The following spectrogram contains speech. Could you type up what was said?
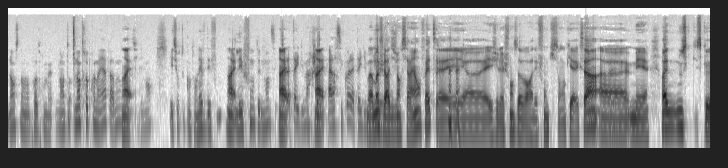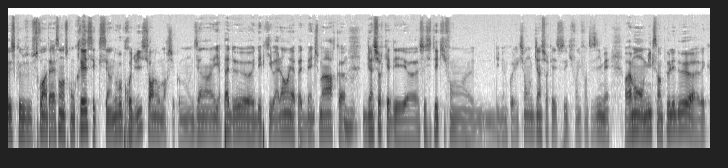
lance dans l'entrepre- l'entre- l'entrepreneuriat, pardon, Ouais. et surtout quand on lève des fonds, Ouais. les fonds te demandent c'est Ouais. quoi la taille du marché. Alors c'est quoi la taille du Bah marché moi je leur dis j'en sais rien en fait et, euh, et j'ai la chance d'avoir des fonds qui sont ok avec ça euh, mais nous ce que ce que je trouve intéressant dans ce qu'on crée c'est que c'est un nouveau produit sur un nouveau marché comme on dit hein, il n'y a pas de euh, d'équivalent il n'y a pas de benchmark Mhm. bien sûr qu'il y a des sociétés qui font des biens de collection bien sûr qu'il y a des sociétés qui font du fantasy mais vraiment on mixe un peu les deux avec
